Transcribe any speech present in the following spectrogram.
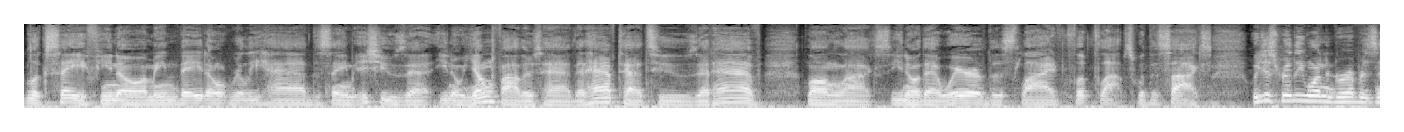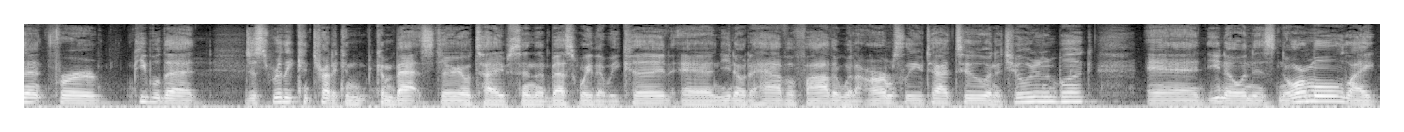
look safe. You know, I mean, they don't really have the same issues that you know young fathers have that have tattoos, that have long locks. You know, that wear the slide flip flops with the socks. We just really wanted to represent for people that just really try to con- combat stereotypes in the best way that we could. And, you know, to have a father with an arm sleeve tattoo and a children's book and, you know, and it's normal, like,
